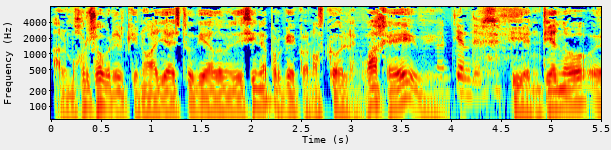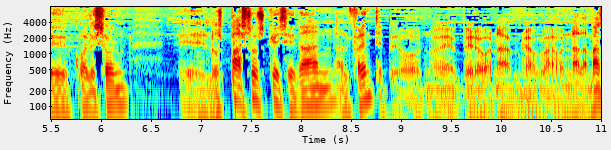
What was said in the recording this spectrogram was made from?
a lo mejor sobre el que no haya estudiado medicina, porque conozco el lenguaje ¿Lo entiendes? y, y entiendo eh, cuáles son eh, los pasos que se dan al frente, pero, no, eh, pero na- na- nada más.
